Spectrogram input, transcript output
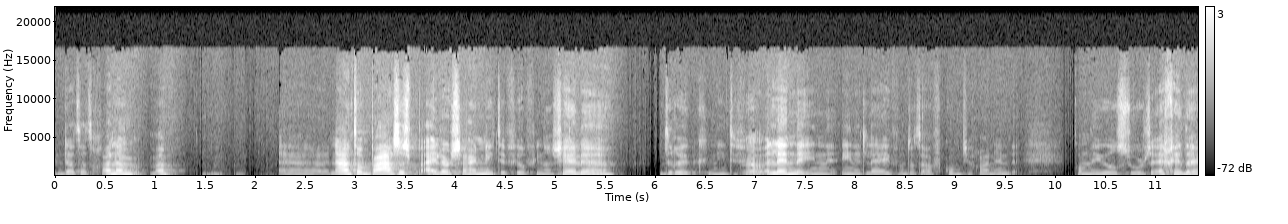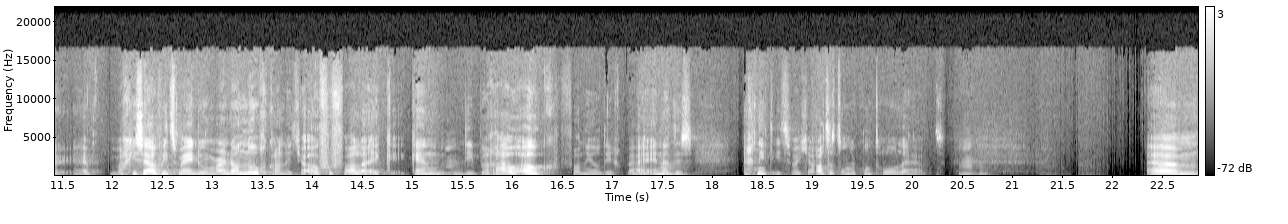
Dat het gewoon een, een, eh, een aantal basispijlers zijn. Niet te veel financiële druk, niet te veel Ja. ellende in, in het leven. Want dat overkomt je gewoon. En ik kan nu heel stoer zeggen, daar heb, mag je zelf iets mee doen. Maar dan nog kan het je overvallen. Ik, ik ken Mhm. diepe rouw ook van heel dichtbij. En dat is echt niet iets wat je altijd onder controle hebt. Ehm,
